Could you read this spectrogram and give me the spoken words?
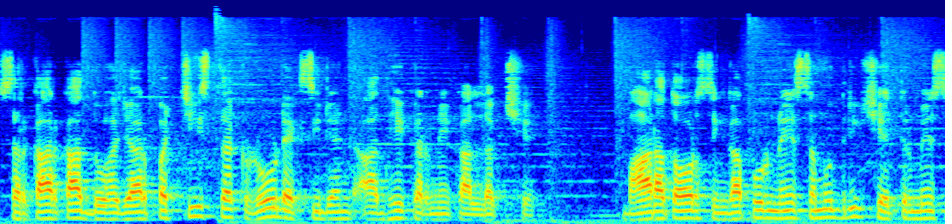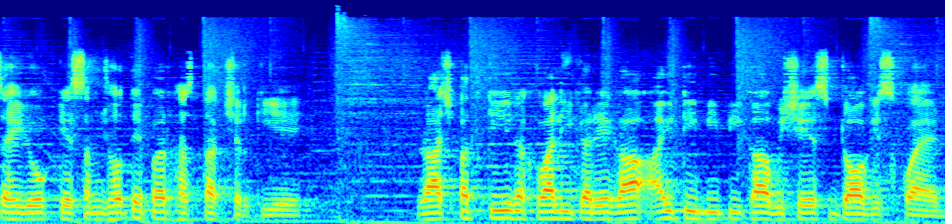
सरकार का 2025 तक रोड एक्सीडेंट आधे करने का लक्ष्य। भारत और सिंगापुर ने समुद्री क्षेत्र में सहयोग के समझौते पर हस्ताक्षर किए। राजपथ की रखवाली करेगा आईटीबीपी का विशेष डॉग स्क्वाड।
